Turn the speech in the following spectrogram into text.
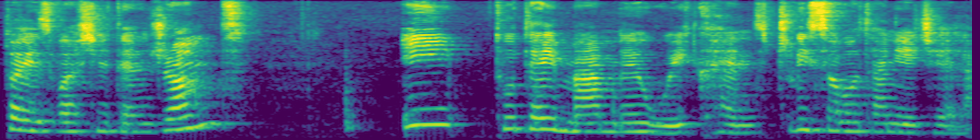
To jest właśnie ten rząd. I tutaj mamy weekend, czyli sobota, niedziela.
